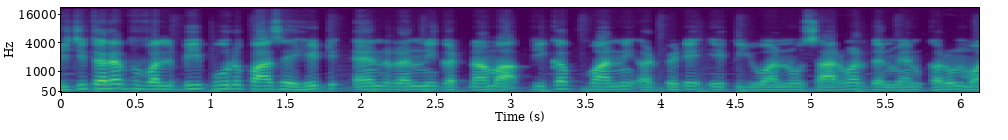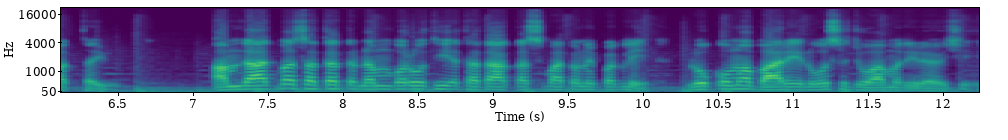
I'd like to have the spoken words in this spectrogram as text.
બીજી તરફ વલભીપુર પાસે હિટ એન્ડ રનની ઘટનામાં પિકઅપ વાનની અડફેટે એક યુવાનનું સારવાર દરમિયાન કરુણ મોત થયું. અમદાવાદમાં સતત નંબરોથી થતા અકસ્માતોને પગલે લોકોમાં ભારે રોષ જોવા મળી રહ્યો છે.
